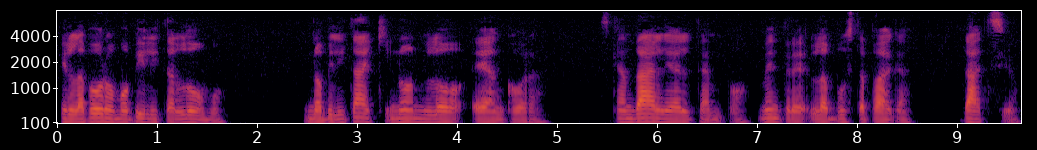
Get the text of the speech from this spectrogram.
Il lavoro mobilita l'uomo, nobilita chi non lo è ancora, scandaglia il tempo, mentre la busta paga, dazio,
